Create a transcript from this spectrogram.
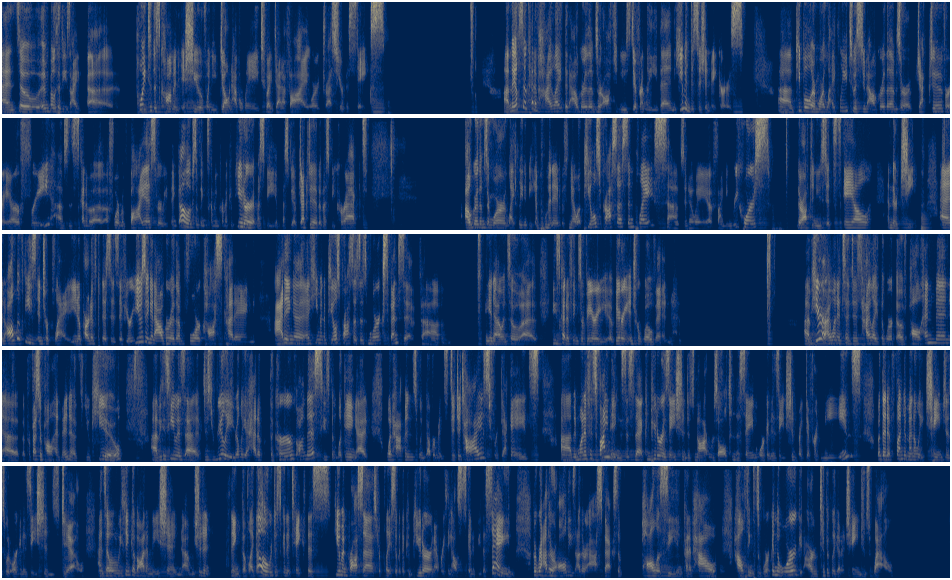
And so in both of these, I uh, point to this common issue of when you don't have a way to identify or address your mistakes. Um, they also kind of highlight that algorithms are often used differently than human decision makers. Um, people are more likely to assume algorithms are objective or error free. Um, so this is kind of a, a, form of bias where we think, oh, if something's coming from a computer, it must be it must be objective, it must be correct. Algorithms are more likely to be implemented with no appeals process in place, um, so no way of finding recourse. They're often used at scale and they're cheap. And all of these interplay. You know, part of this is if you're using an algorithm for cost cutting, adding a, a human appeals process is more expensive. Um, you know, and so uh, these kind of things are very, very interwoven. Um, here, I wanted to just highlight the work of Paul Henman, uh, Professor Paul Henman of UQ, uh, because he was uh, just really, really ahead of the curve on this. He's been looking at what happens when governments digitize for decades. Um, and one of his findings is that computerization does not result in the same organization by different means, but that it fundamentally changes what organizations do. And so when we think of automation, um, we shouldn't think of like, oh, we're just going to take this human process, replace it with a computer, and everything else is going to be the same. But rather, all these other aspects of policy and kind of how how things work in the org are typically going to change as well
